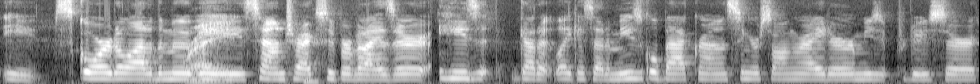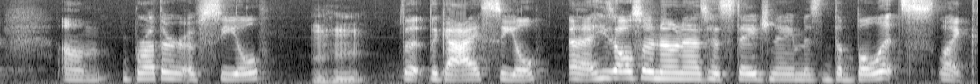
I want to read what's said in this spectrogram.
He scored a lot of the movie, Right. soundtrack supervisor. He's got, a, like I said, a musical background, singer songwriter, music producer, um, brother of Seal. Mm-hmm. The, the guy Seal. Uh, he's also known as his stage name is The Bullitts, like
